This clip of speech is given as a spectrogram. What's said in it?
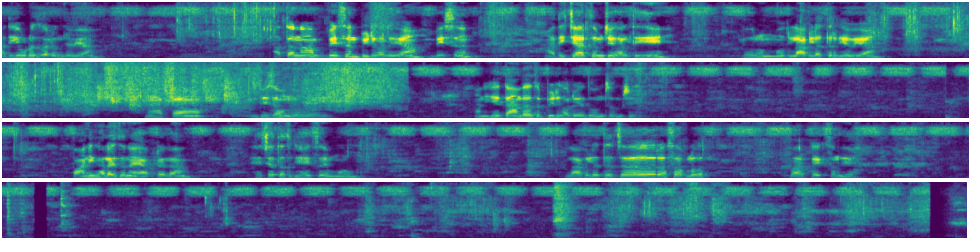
आधी एवढंच घालून घेऊया. आता ना बेसन पीठ घालूया. बेसन. आधी चार चमचे घालते. हे भरून मग लागलं तर घेऊया. आता भिजवून घेऊया हे. आणि हे तांदळाचं पीठ घालूया दोन चमचे. पाणी घालायचं नाही आपल्याला. ह्याच्यातच घ्यायचं आहे मळून. लागलं तर जरासं आपलं बारका एक समजूया.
